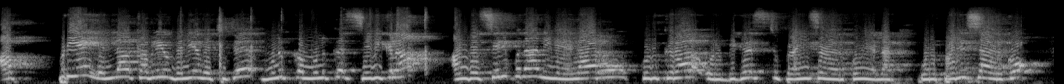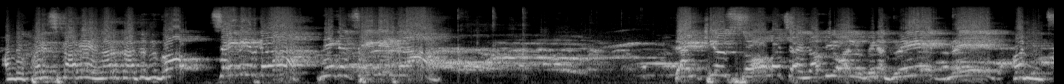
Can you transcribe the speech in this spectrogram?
அப்படியே எல்லா கவலையும் வெளியே வச்சுட்டு முழுக்க முழுக்க சிரிக்கலாம் அந்த சிரிப்பு தான் நீங்க எல்லாரும் கொடுக்கிற ஒரு பிகஸ்ட் பிரைஸா இருக்கும் எல்லாரும் ஒரு பரிசா இருக்கும் அந்த பரிசுக்காக எல்லாரும் காத்துட்டு இருக்கோம் செய்வீர்களா நீங்கள் செய்வீர்களா Thank you so much. I love you all. You've been a great, great audience.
